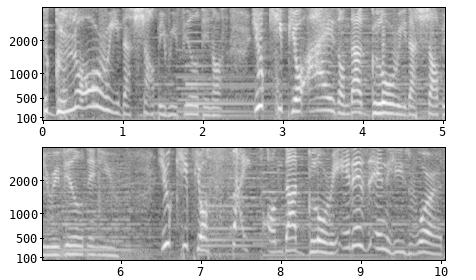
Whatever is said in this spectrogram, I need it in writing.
The glory that shall be revealed in us. You keep your eyes on that glory that shall be revealed in you. You keep your sight on that glory. It is in His Word.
